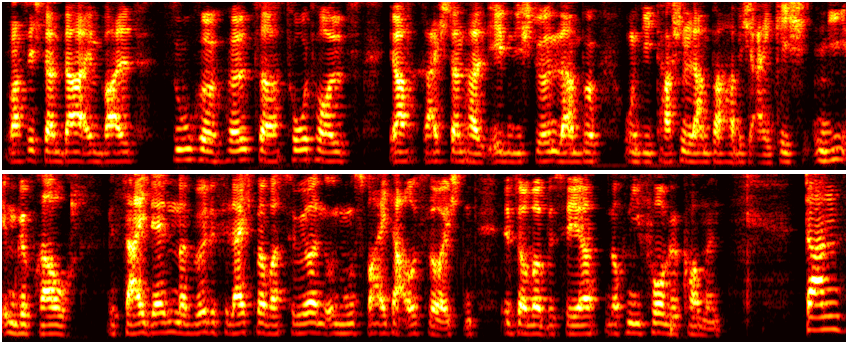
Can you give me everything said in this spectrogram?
was ich dann da im Wald suche, Hölzer, Totholz, ja, reicht dann halt eben die Stirnlampe und die Taschenlampe habe ich eigentlich nie im Gebrauch. Es sei denn, man würde vielleicht mal was hören und muss weiter ausleuchten. Ist aber bisher noch nie vorgekommen. Dann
